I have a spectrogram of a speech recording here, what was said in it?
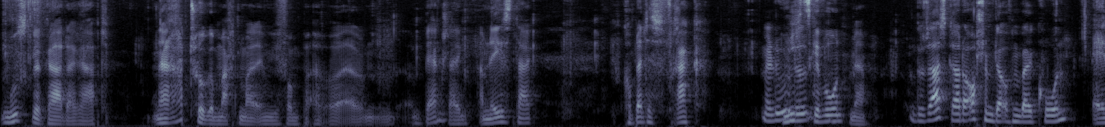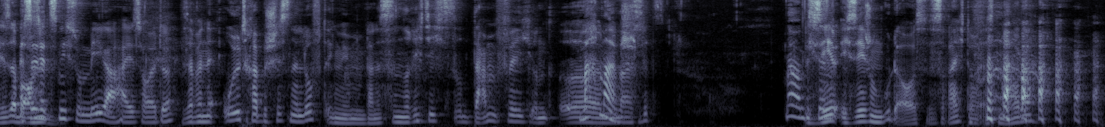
Muskelkater gehabt. Eine Radtour gemacht mal irgendwie vom äh, Bergsteigen. Am nächsten Tag komplettes Frack. Du, Nichts du, gewohnt mehr. Du saßt gerade auch schon wieder auf dem Balkon. Ey, das ist aber Es ist eine, jetzt nicht so mega heiß heute. das ist aber eine ultra beschissene Luft irgendwie momentan. Es ist so richtig so dampfig und äh, Mach mal was. schwitzt. Ein Ich sehe ich seh schon gut aus. Das reicht doch erstmal, oder?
